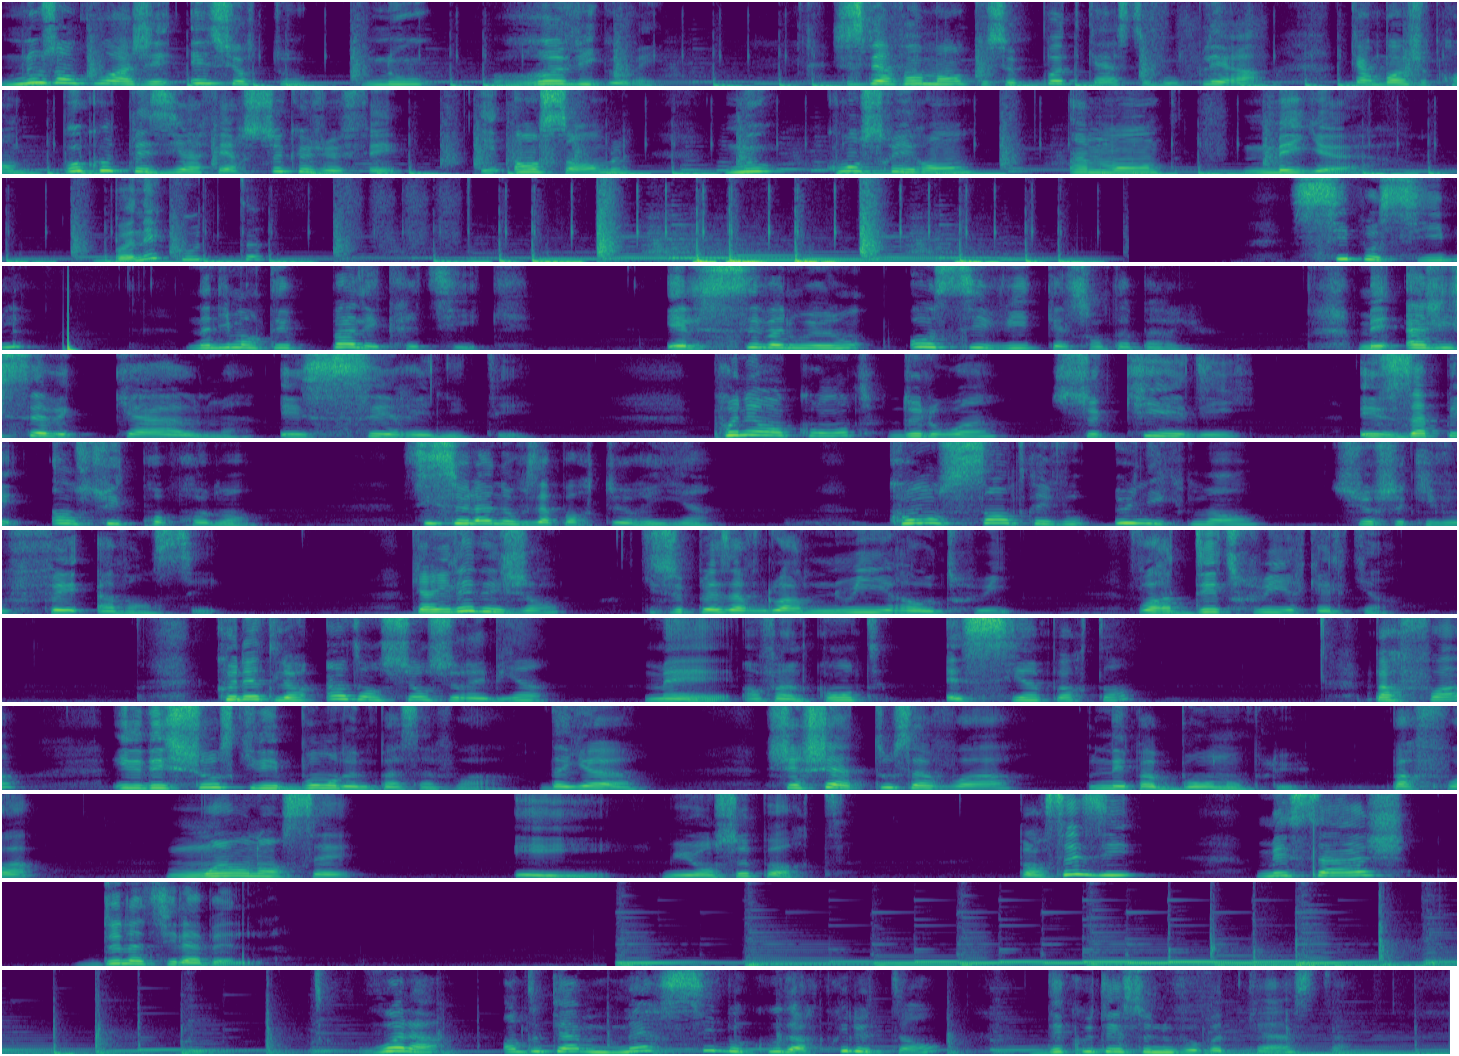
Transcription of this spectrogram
nous encourager et surtout nous revigorer. J'espère vraiment que ce podcast vous plaira car moi je prends beaucoup de plaisir à faire ce que je fais et ensemble, nous construirons un monde meilleur. Bonne écoute Si possible, n'alimentez pas les critiques et elles s'évanouiront aussi vite qu'elles sont apparues. Mais agissez avec calme et sérénité. Prenez en compte de loin ce qui est dit et zappez ensuite proprement. Si cela ne vous apporte rien, concentrez-vous uniquement sur ce qui vous fait avancer. Car il est des gens qui se plaisent à vouloir nuire à autrui, voire détruire quelqu'un. Connaître leur intention serait bien, mais en fin de compte, est-ce si important? Parfois, il y a des choses qu'il est bon de ne pas savoir. D'ailleurs, chercher à tout savoir n'est pas bon non plus. Parfois, moins on en sait et mieux on se porte. Pensez-y. Message de Nathalie Labelle. Voilà, en tout cas, merci beaucoup d'avoir pris le temps d'écouter ce nouveau podcast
